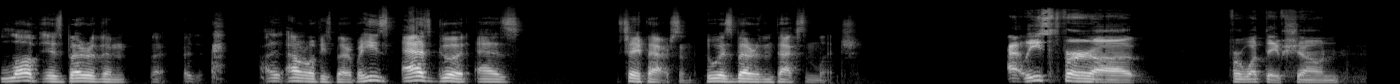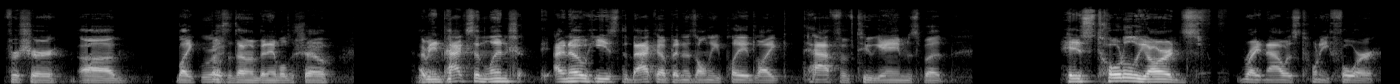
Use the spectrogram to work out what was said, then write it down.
Love is better than. I, I don't know if he's better, but he's as good as Shea Patterson, who is better than Paxton Lynch. At least for uh for what they've shown, for sure. Uh, like right. both of them have been able to show. I mean, Paxton Lynch. I know he's the backup and has only played like half of two games, but his total yards right now is 24,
